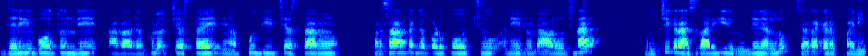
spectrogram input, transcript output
జరిగిపోతుంది నాకు ఆ డబ్బులు వచ్చేస్తాయి నేను అప్పులు తీర్చేస్తాను ప్రశాంతంగా పడుకోవచ్చు అనేటువంటి ఆలోచన వృశ్చిక రాశి వారికి రెండు నెలలు జరగని పని.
